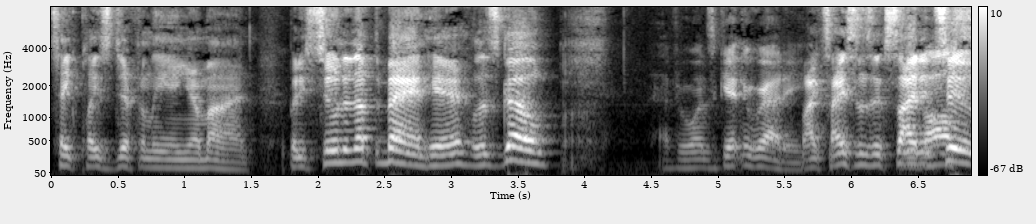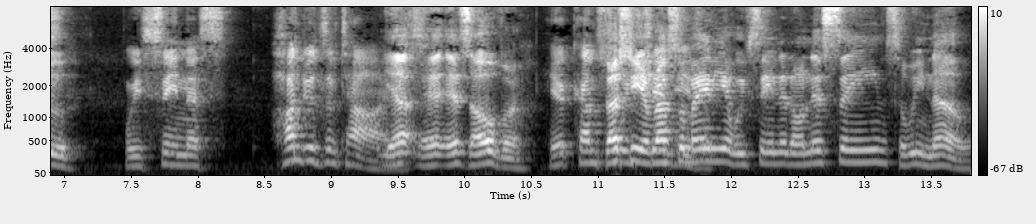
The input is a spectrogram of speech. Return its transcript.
take place differently in your mind. But he's tuning up the band here. Let's go. Everyone's getting ready. Mike Tyson's excited We've all- too. We've seen this hundreds of times. Yeah, it's over. Here comes Especially in WrestleMania, music. we've seen it on this scene, so we know.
